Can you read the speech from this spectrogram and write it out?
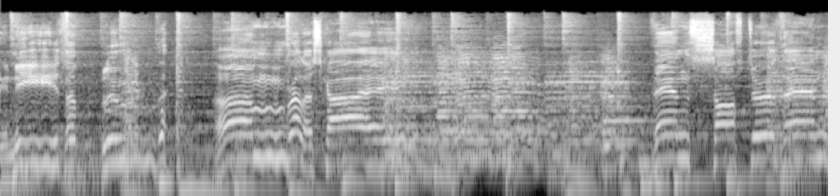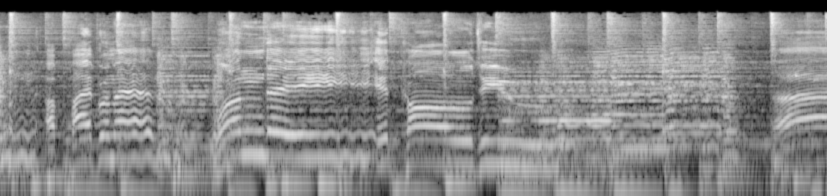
beneath a blue umbrella sky. Then, softer than a piper man, one day it called to you. I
